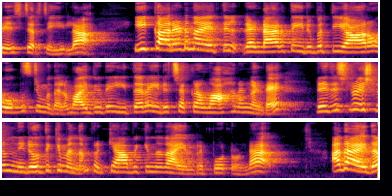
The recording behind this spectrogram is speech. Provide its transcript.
രജിസ്റ്റർ ചെയ്യില്ല. ഈ കരട് നയത്തിൽ രണ്ടായിരത്തി ഇരുപത്തി ആറ് ഓഗസ്റ്റ് മുതൽ വൈദ്യുത ഇതര ഇരുചക്ര വാഹനങ്ങളുടെ രജിസ്ട്രേഷനും നിരോധിക്കുമെന്നും പ്രഖ്യാപിക്കുന്നതായും റിപ്പോർട്ടുണ്ട്. അതായത്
